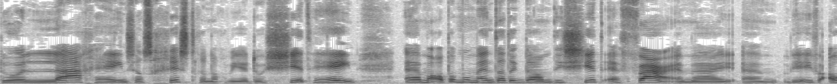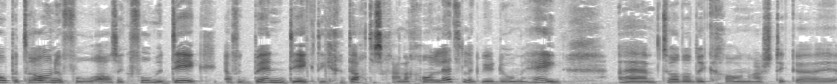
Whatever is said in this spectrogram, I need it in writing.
door lagen heen. Zelfs gisteren nog weer. Door shit heen. Uh, maar op het moment dat ik dan die shit ervaar. En mij um, weer even oude patronen voel. Als ik voel me dik. Of ik ben dik. Die gedachten gaan dan gewoon letterlijk weer door me heen. Um, terwijl dat ik gewoon hartstikke uh,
